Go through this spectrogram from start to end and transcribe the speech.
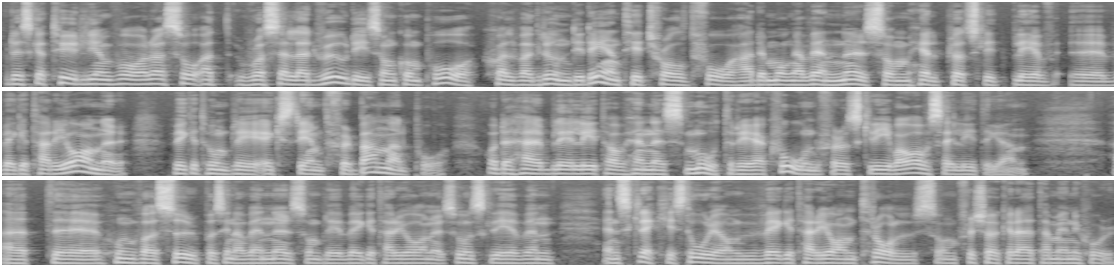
Det ska tydligen vara så att Rosella Drudy som kom på själva grundidén till Troll 2 hade många vänner som helt plötsligt blev eh, vegetarianer. Vilket hon blev extremt förbannad på. Och det här blev lite av hennes motreaktion för att skriva av sig lite grann att eh, hon var sur på sina vänner som blev vegetarianer. Så hon skrev en, en skräckhistoria om vegetariantroll som försöker äta människor.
